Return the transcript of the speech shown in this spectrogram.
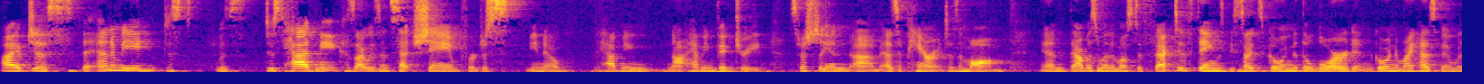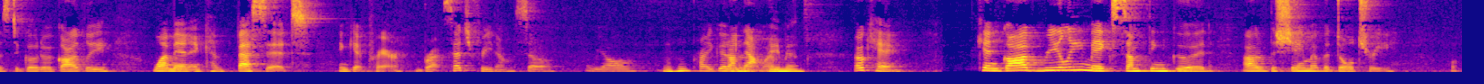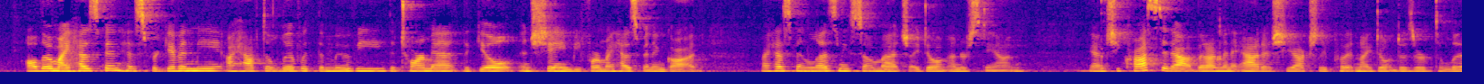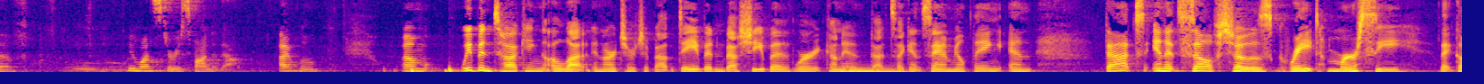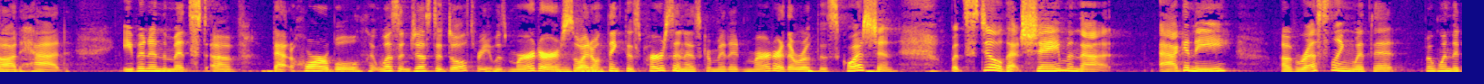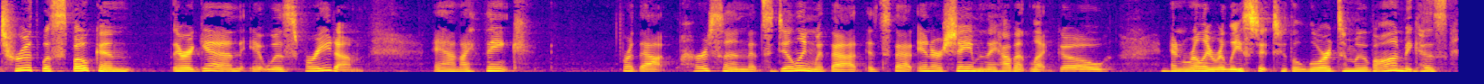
I've just the enemy just was just had me because I was in such shame for just you know having not having victory, especially in um, as a parent, as a mom. And that was one of the most effective things, besides going to the Lord and going to my husband, was to go to a godly woman and confess it and get prayer. It brought such freedom. So are we all mm-hmm. probably good on that one? Amen. Okay. Can God really make something good out of the shame of adultery? Although my husband has forgiven me, I have to live with the movie, the torment, the guilt, and shame before my husband and God. My husband loves me so much, I don't understand. And she crossed it out, but I'm going to add it. She actually put, and I don't deserve to live. Who wants to respond to that? I will. Um, we've been talking a lot in our church about David and Bathsheba. We're kind of in that mm. Second Samuel thing, and that in itself shows great mercy that God had. Even in the midst of that horrible, it wasn't just adultery, it was murder. Mm-hmm. So I don't think this person has committed murder that wrote this question. But still, that shame and that agony of wrestling with it. But when the truth was spoken, there again, it was freedom. And I think for that person that's dealing with that, it's that inner shame and they haven't let go and really released it to the Lord to move on because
